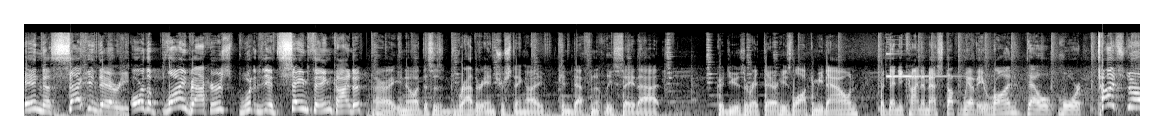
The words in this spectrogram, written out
in the secondary. Or the linebackers. Same thing, kind of. All right, you know what? This is rather interesting. I can definitely say that. Good user right there. He's locking me down, but then he kind of messed up, and we have a Rondale Moore touchdown!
